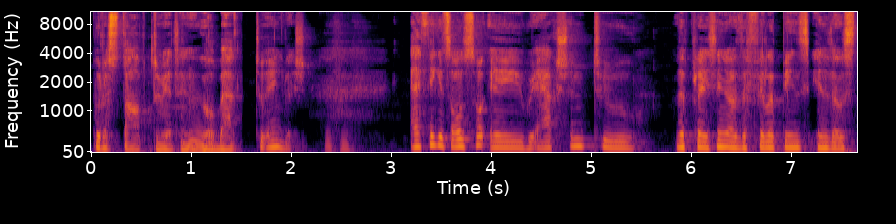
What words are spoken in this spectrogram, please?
put a stop to it and go mm. back to English. Mm-hmm. I think it's also a reaction to the placing of the Philippines in those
